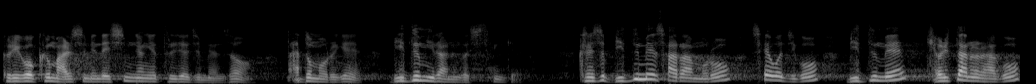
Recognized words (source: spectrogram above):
그리고 그 말씀이 내 심령에 들려지면서 나도 모르게 믿음이라는 것이 생겨요. 그래서 믿음의 사람으로 세워지고 믿음의 결단을 하고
